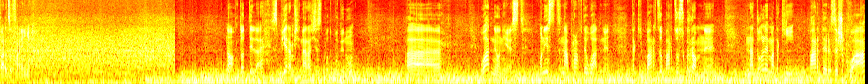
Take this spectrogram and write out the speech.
Bardzo fajnie. No, to tyle. Zbieram się na razie spod budynu. Eee, ładny on jest. On jest naprawdę ładny. Taki bardzo, bardzo skromny. Na dole ma taki parter ze szkła.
